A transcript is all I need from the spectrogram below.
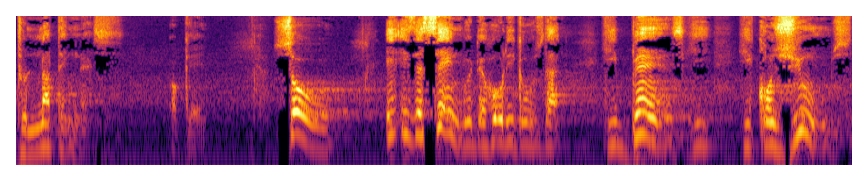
to nothingness. Okay. So it is the same with the Holy Ghost that he burns, he he consumes.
